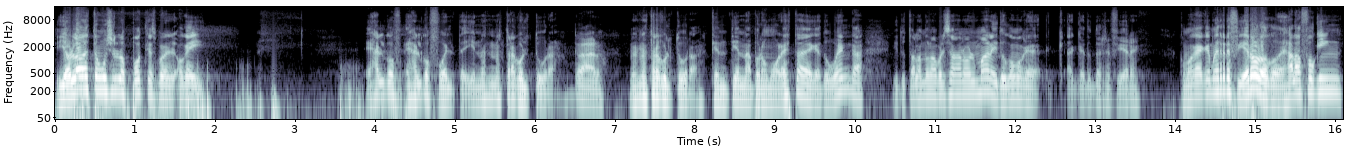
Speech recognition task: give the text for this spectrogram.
Y yo he hablado de esto mucho en los podcasts, pero, ok, es algo, es algo fuerte y no es nuestra cultura. claro, No es nuestra cultura, que entienda, pero molesta de que tú vengas y tú estás hablando de una persona normal y tú como que, ¿a qué tú te refieres? ¿Cómo que a qué me refiero, loco? Deja la fucking...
